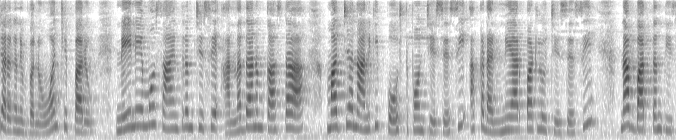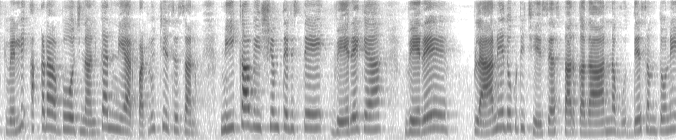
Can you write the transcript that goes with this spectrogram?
జరగనివ్వను అని చెప్పారు. నేనేమో సాయంత్రం చేసే అన్నదానం కాస్త మధ్యాహ్నానికి పోస్ట్ పోన్ చేసేసి అక్కడ అన్ని ఏర్పాట్లు చేసేసి నా భర్తను తీసుకువెళ్ళి అక్కడ భోజనానికి అన్ని ఏర్పాట్లు చేసేసాను. మీకు ఆ విషయం తెలిస్తే వేరేగా వేరే ప్లాన్ ఏదో ఒకటి చేసేస్తారు కదా అన్న ఉద్దేశంతోనే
